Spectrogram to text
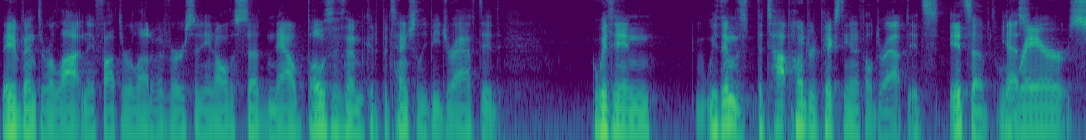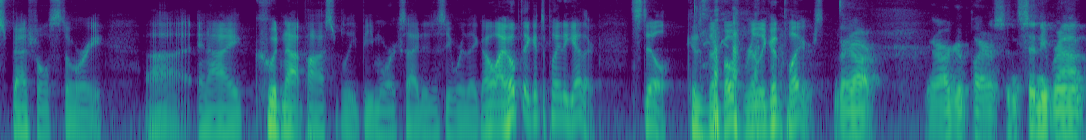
they've been through a lot and they fought through a lot of adversity and all of a sudden now both of them could potentially be drafted within within the top hundred picks in the NFL draft. It's it's a yes. rare, special story, uh, and I could not possibly be more excited to see where they go. I hope they get to play together still because they're both really good players. They are, they are good players. And Sydney Brown,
